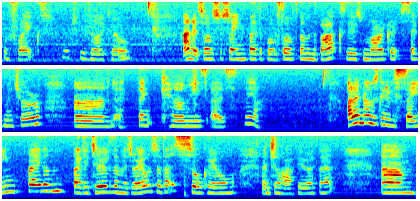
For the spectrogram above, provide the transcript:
reflects, which is really cool and it's also signed by the both of them in the back. So there's Margaret's signature, and I think Kami's is there. I didn't know it was going to be signed by them, by the two of them as well. So that's so cool. I'm so happy with it. Um,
